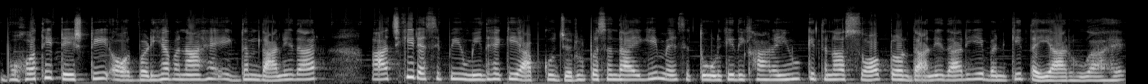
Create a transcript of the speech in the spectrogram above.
बहुत ही टेस्टी और बढ़िया बना है, एकदम दानेदार। आज की रेसिपी उम्मीद है कि आपको ज़रूर पसंद आएगी। मैं इसे तोड़ के दिखा रही हूँ, कितना सॉफ्ट और दानेदार ये बन के तैयार हुआ है।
